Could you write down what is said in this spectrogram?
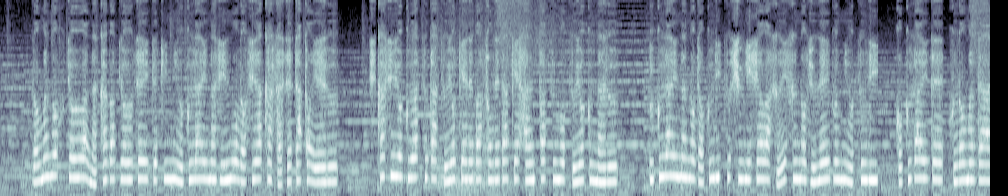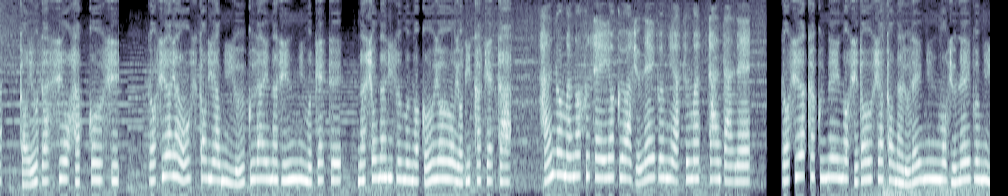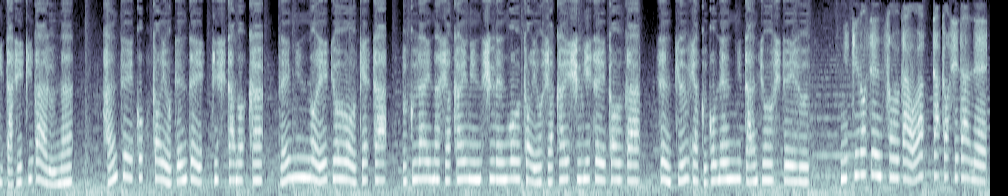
ロマノフ朝は半ば強制的にウクライナ人をロシア化させたと言える。しかし抑圧が強ければそれだけ反発も強くなる。ウクライナの独立主義者はスイスのジュネーブに移り、国外でフロマダという雑誌を発行し、ロシアやオーストリアにいるウクライナ人に向けて、ナショナリズムの高揚を呼びかけた。反ロマノフ勢力はジュネーブに集まったんだね。ロシア革命の指導者となるレーニンもジュネーブにいた時期があるな。反帝国という点で一致したのか、レーニンの影響を受けた、ウクライナ社会民主連合という社会主義政党が、1905年に誕生している。日露戦争が終わった年だね。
